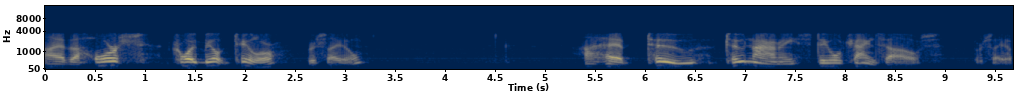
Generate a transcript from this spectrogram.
I have a horse Troy-Bilt tiller for sale. I have two 290 Stihl chainsaws for sale.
